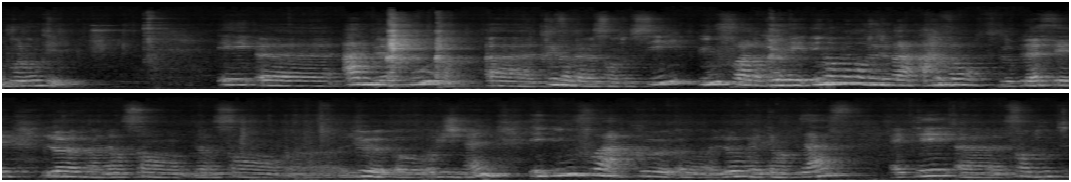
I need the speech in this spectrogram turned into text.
volonté. Euh, à l'ouverture, très intéressante aussi, une fois donc il y avait énormément de débats avant de placer l'œuvre dans son, euh, lieu originel. Et une fois que euh, l'œuvre était en place, était euh, sans doute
